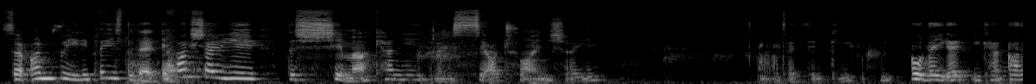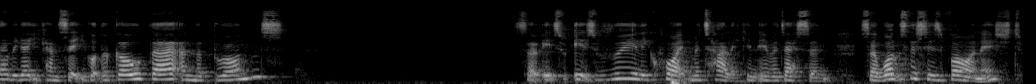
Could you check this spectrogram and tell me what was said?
So I'm really pleased with it. If I show you the shimmer, can you, let me see, I'll try and show you. I don't think you, oh, there you go, you can, oh, there we go, you can see it. You've got the gold there and the bronze. So it's, it's really quite metallic and iridescent. So once this is varnished,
